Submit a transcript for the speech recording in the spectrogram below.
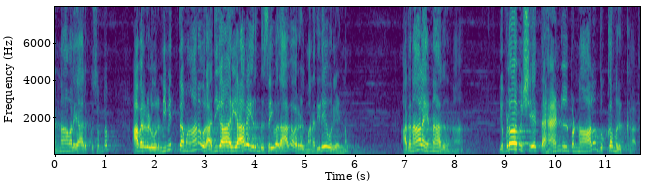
அண்ணாமலையாருக்கு சொந்தம். அவர்கள் ஒரு நிமித்தமான ஒரு அதிகாரியாக இருந்து செய்வதாக அவர்கள் மனதிலே ஒரு எண்ணம். அதனால் என்ன ஆகுதுன்னா எவ்வளோ விஷயத்தை ஹேண்டில் பண்ணாலும் துக்கம் இருக்காது.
